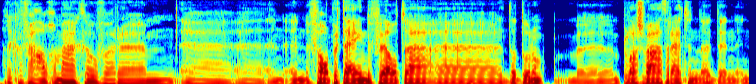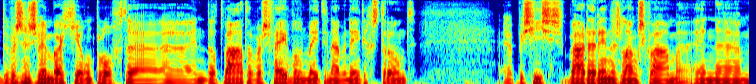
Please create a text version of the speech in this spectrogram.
Had ik een verhaal gemaakt over ehm, eh, een, een valpartij in de Velta. eh, dat door een, eh, een plas water uit een. een- er was een zwembadje ontploft. en dat water was 500 meter naar beneden gestroomd. Precies waar de renners langskwamen. En ehm,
